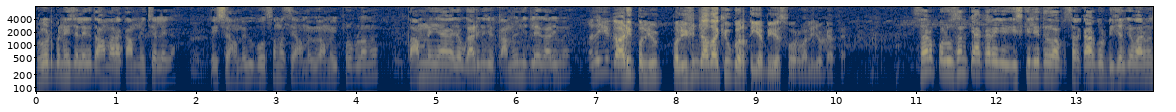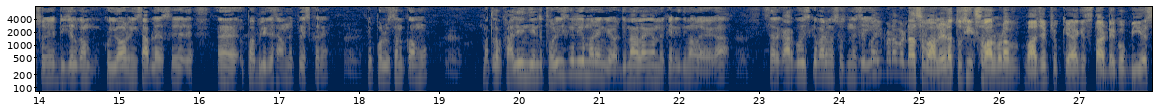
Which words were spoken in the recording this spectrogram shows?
रोड पे नहीं चलेगी तो हमारा काम नहीं चलेगा तो इससे हमें भी बहुत समस्या हमें भी हमें भी प्रॉब्लम है काम नहीं आएगा जब गाड़ी नहीं चलेगी, काम ही नहीं निकलेगा गाड़ी में अच्छा ये गाड़ी पोल्यूशन ज्यादा क्यों करती है BS4 वाली जो कहते हैं सर पोल्यूशन क्या करेगी इसके लिए तो अब सरकार को डीजल के बारे में सोचें डीजल को हम कोई और हिसाब से पब्लिक के सामने पेश करें कि पोल्यूशन कम हो मतलब खाली इंजन थोड़ी इसके लिए मरेंगे और दिमाग लगेगा मैकेनिक दिमाग लगेगा सरकार को भी इसके बारे में सोचना चाहिए ਭਾਈ ਬੜਾ ਵੱਡਾ ਸਵਾਲ ਹੈ ਜਿਹੜਾ ਤੁਸੀਂ ਇੱਕ ਸਵਾਲ ਬੜਾ ਵਾਜਿਬ ਚੁੱਕਿਆ ਕਿ ਤੁਹਾਡੇ ਕੋਲ BS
